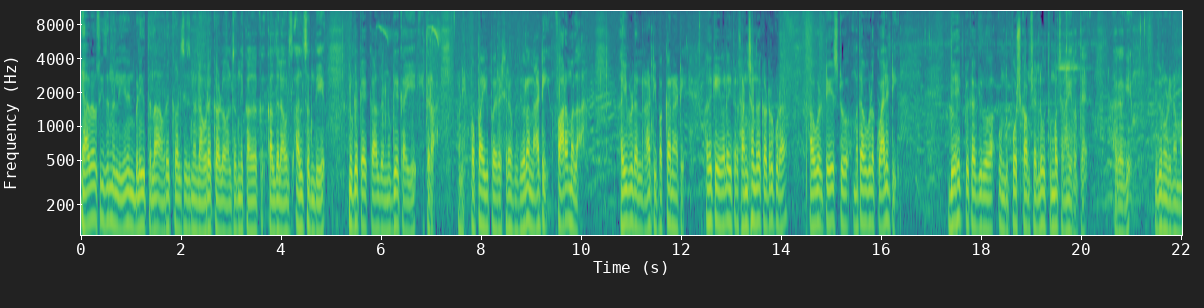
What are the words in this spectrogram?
ಯಾವ್ಯಾವ ಸೀಸನಲ್ಲಿ ಏನೇನು ಬೆಳೆಯುತ್ತಲ್ಲ ಅವರೆಕಾಳು ಸೀಸನಲ್ಲಿ ಅವರೆಕಾಳು, ಅಲಸಂದೆ ಕಾಲ, ಕಾಲದಲ್ಲಿ ಅವ್ರ ಅಲಸಂದಿ, ನುಗ್ಗೆಕಾಯಿ ಕಾಲದಲ್ಲಿ ನುಗ್ಗೆಕಾಯಿ ಈ ಥರ. ನೋಡಿ, ಪಪ್ಪಾಯಿ ಪಪ್ಪಾಯಿ ಇವೆಲ್ಲ ನಾಟಿ ಫಾರಮ್ ಅಲ್ಲ. ಹೈಬ್ರಿಡ್ ಅಲ್ಲ, ನಾಟಿ, ಪಕ್ಕ ನಾಟಿ. ಅದಕ್ಕೆ ಇವೆಲ್ಲ ಈ ಥರ ಸಣ್ಣ ಸಣ್ಣದ ಕಟ್ಟರು ಕೂಡ ಅವುಗಳ ಟೇಸ್ಟು ಮತ್ತು ಅವುಗಳ ಕ್ವಾಲಿಟಿ ದೇಹಕ್ಕೆ ಬೇಕಾಗಿರುವ ಒಂದು ಪೋಷಕಾಂಶ ಎಲ್ಲವೂ ತುಂಬ ಚೆನ್ನಾಗಿರುತ್ತೆ. ಹಾಗಾಗಿ ಇದು ನೋಡಿ ನಮ್ಮ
